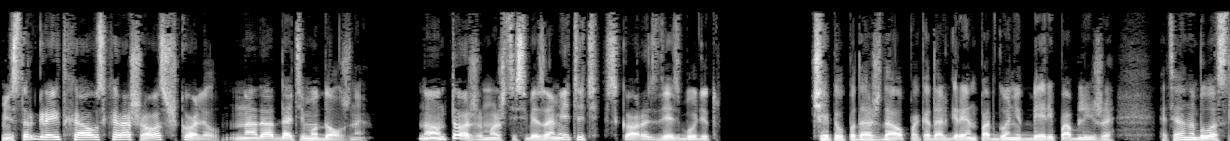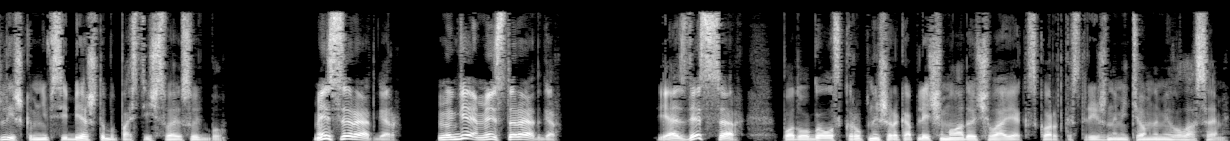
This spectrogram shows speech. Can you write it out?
Мистер Грейтхаус хорошо вас школил, надо отдать ему должное. Но он тоже, можете себе заметить, скоро здесь будет». Чепел подождал, пока Дальгрен подгонит Берри поближе, хотя она была слишком не в себе, чтобы постичь свою судьбу. «Мистер Эдгар! Где мистер Эдгар?» «Я здесь, сэр», — подал голос крупный широкоплечий молодой человек с коротко стриженными темными волосами.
